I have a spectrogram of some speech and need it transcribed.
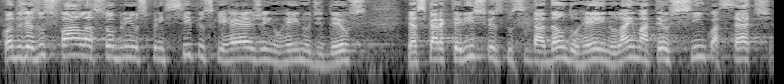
Quando Jesus fala sobre os princípios que regem o reino de Deus e as características do cidadão do reino, lá em Mateus 5 a 7,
